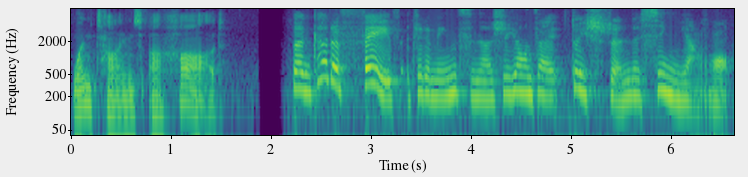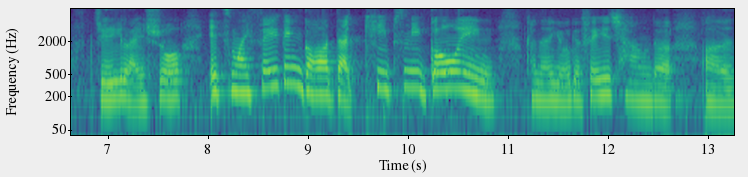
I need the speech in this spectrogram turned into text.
when times are hard. 本课的 faith 这个名词呢，是用在对神的信仰哦。举例来说，It's my faith in God that keeps me going。可能有一个非常的呃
